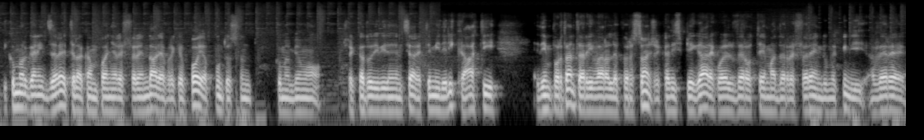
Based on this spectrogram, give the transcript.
di come organizzerete la campagna referendaria, perché poi appunto sono, come abbiamo cercato di evidenziare, temi delicati ed è importante arrivare alle persone, cercare di spiegare qual è il vero tema del referendum e quindi avere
